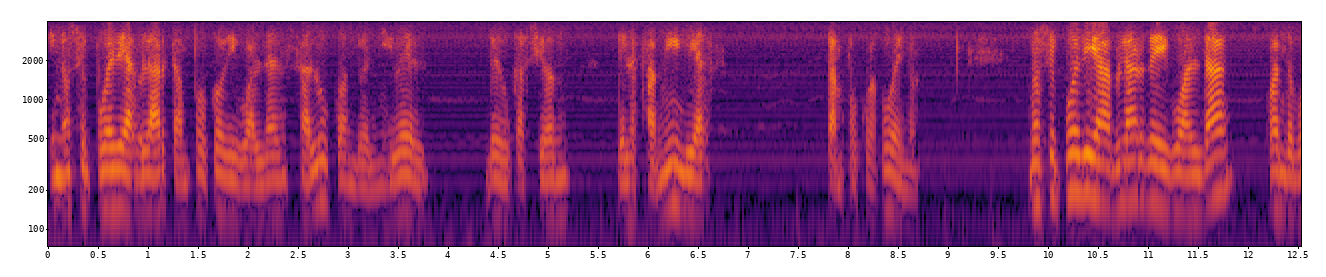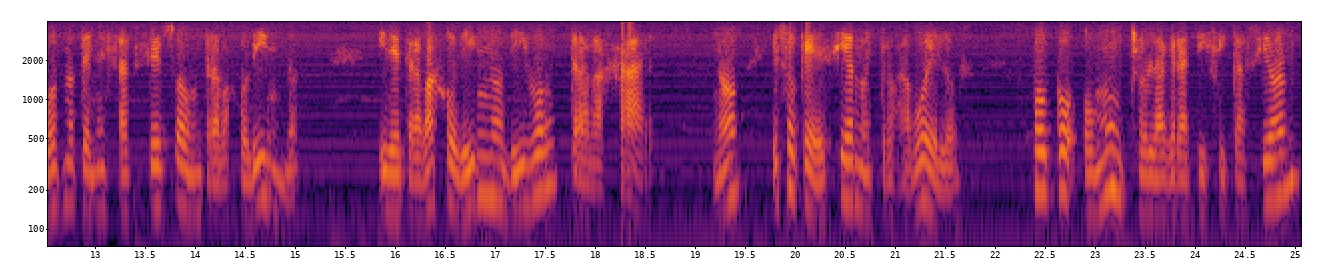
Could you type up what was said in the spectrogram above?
Y no se puede hablar tampoco de igualdad en salud cuando el nivel de educación de las familias tampoco es bueno. No se puede hablar de igualdad cuando vos no tenés acceso a un trabajo digno. Y de trabajo digno digo trabajar, ¿no? Eso que decían nuestros abuelos, poco o mucho la gratificación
